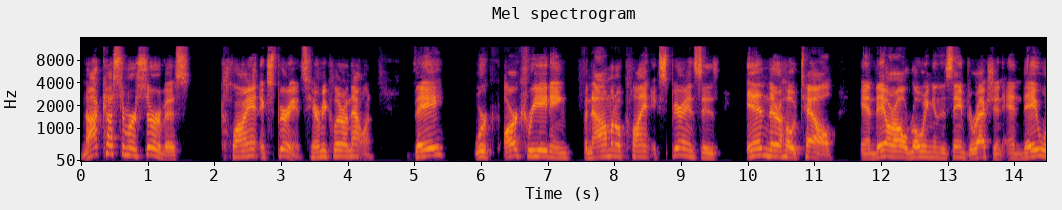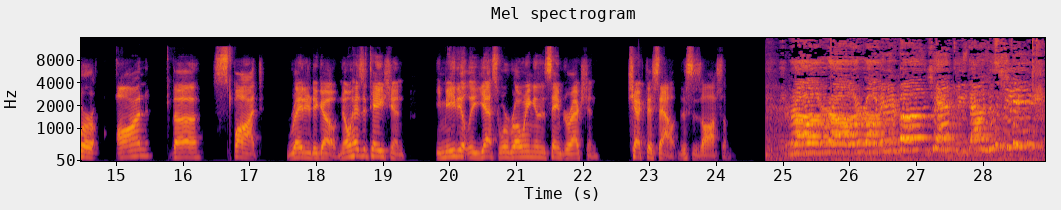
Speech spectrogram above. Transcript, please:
not customer service, client experience. Hear me clear on that one they were are creating phenomenal client experiences in their hotel and they are all rowing in the same direction and they were on the spot ready to go. No hesitation. Immediately yes we're rowing in the same direction. Check this out. This is awesome. Row row row your boat gently down the stream.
